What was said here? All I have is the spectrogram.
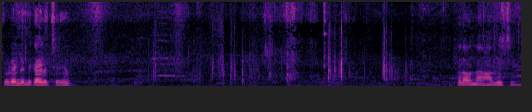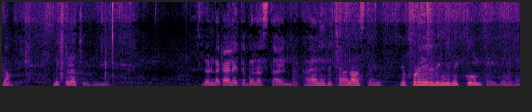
చూడండి ఎన్ని కాయలు వచ్చాయి. ఇక్కడ ఉన్న హార్వెస్ట్ చేద్దాం. ఇక్కడ చూడండి. దొండకాయలు అయితే బలొస్తాయండి కాయలు అయితే చాలా వస్తాయి. ఎప్పుడు ఈల్డింగ్ ఇది ఎక్కువ ఉంటుంది బాగా.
